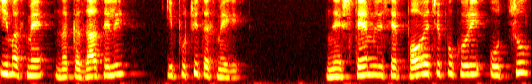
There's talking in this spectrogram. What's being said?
имахме наказатели и почитахме ги. Не щем ли се повече покори отцу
